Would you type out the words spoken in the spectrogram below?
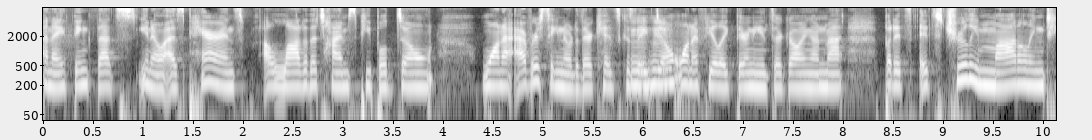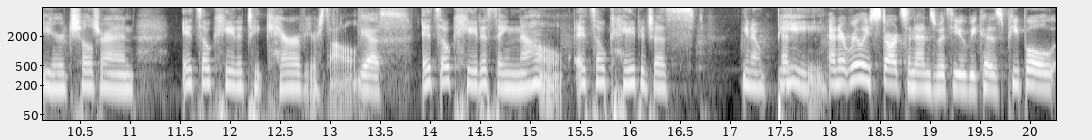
And i think that's you know as parents a lot of the times people don't want to ever say no to their kids because they mm-hmm. don't want to feel like their needs are going unmet but it's it's truly modeling to your children it's okay to take care of yourself Yes. it's okay to say no. It's okay to just, you know, be. And it really starts and ends with you because people,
